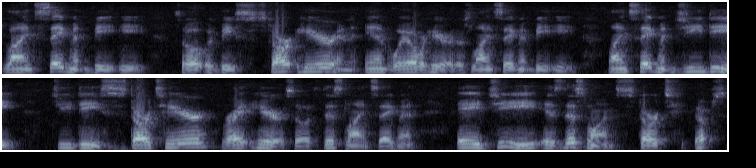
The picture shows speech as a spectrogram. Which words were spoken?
line segment BE. So it would be start here and end way over here. There's line segment BE. Line segment GD. GD starts here, right here. So it's this line segment. AG is this one. Starts, oops,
